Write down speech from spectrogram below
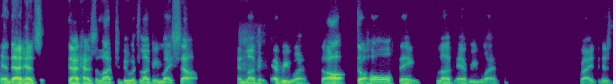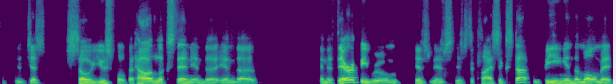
And that has that has a lot to do with loving myself and Mm, loving everyone. The all the whole thing, love everyone, right? Is is just so useful. But how it looks then in the in the in the therapy room is is is the classic stuff being in the moment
